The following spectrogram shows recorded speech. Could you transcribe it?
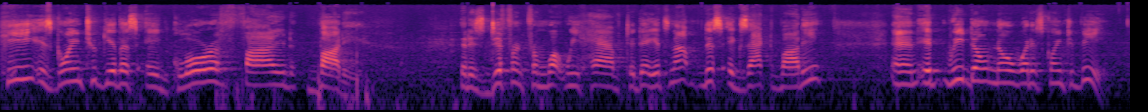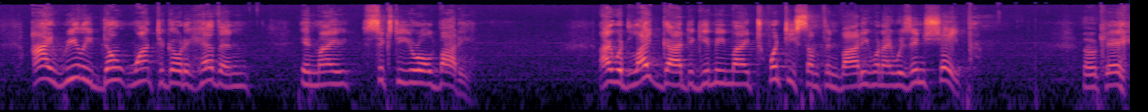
he is going to give us a glorified body that is different from what we have today. It's not this exact body, and it, we don't know what it's going to be. I really don't want to go to heaven in my 60 year old body. I would like God to give me my 20 something body when I was in shape. Okay?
